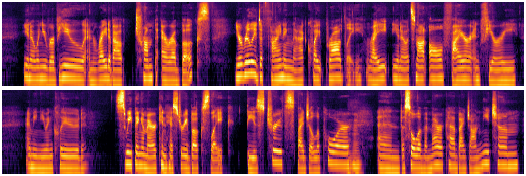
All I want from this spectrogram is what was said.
you know, when you review and write about Trump era books, you're really defining that quite broadly, right? You know, it's not all fire and fury. I mean, you include sweeping American history books like These Truths by Jill Lepore. Mm-hmm and The Soul of America by Jon Meacham.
